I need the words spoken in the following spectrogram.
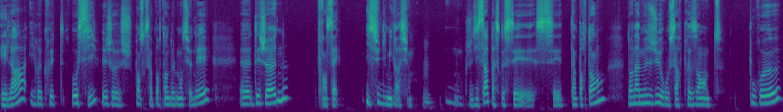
Et là, ils recrutent aussi, je, je pense que c'est important de le mentionner, euh, des jeunes français issus de l'immigration. Hmm. Je dis ça parce que c'est important dans la mesure où ça représente pour eux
